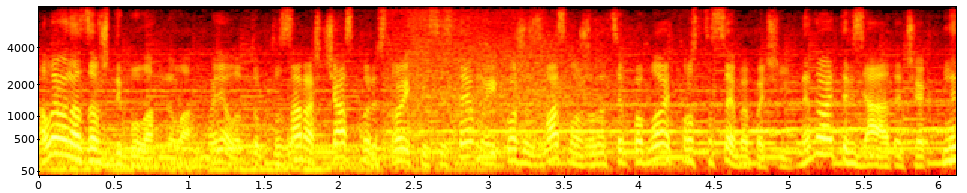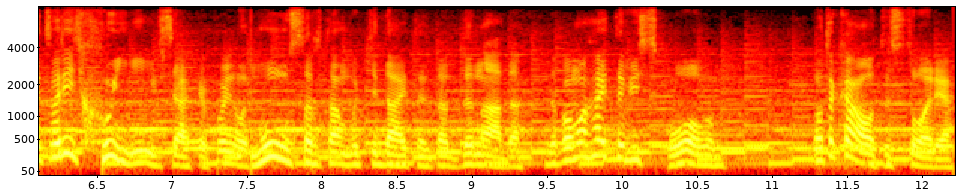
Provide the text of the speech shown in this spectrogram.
але вона завжди була гнила. Поняли? Тобто зараз час перестройки системи, і кожен з вас може на це побувати, просто себе почніть. Не давайте взяточок, не творіть хуйні всяке, поняли? Мусор там викидайте де, надо. Допомагайте військовим. Ну така от історія.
